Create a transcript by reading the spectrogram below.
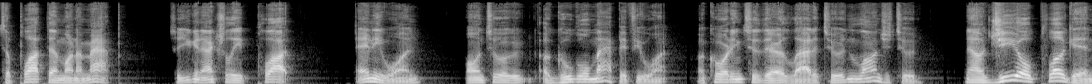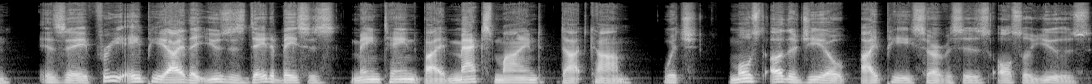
to plot them on a map. So you can actually plot anyone onto a, a Google map if you want, according to their latitude and longitude. Now Geo plugin is a free API that uses databases maintained by maxmind.com, which most other geo IP services also use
